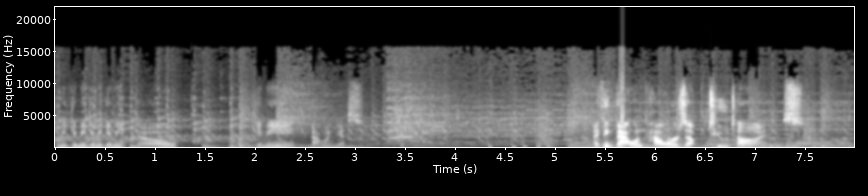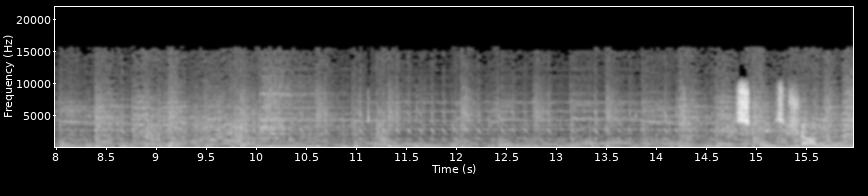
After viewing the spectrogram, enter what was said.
Gimme, gimme, gimme, gimme. No. Gimme that one, yes. I think that one powers up two times. Can I squeeze a shot in there?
